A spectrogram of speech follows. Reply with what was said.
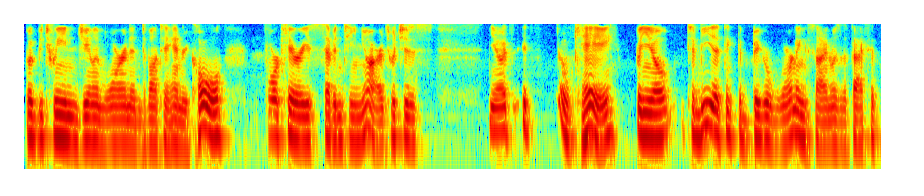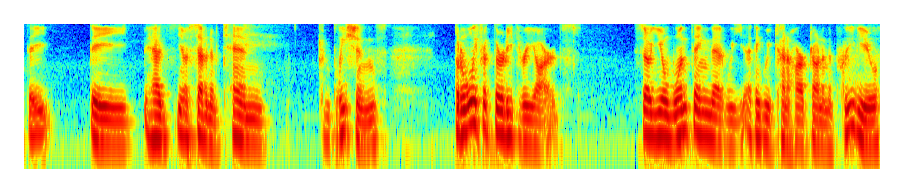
But between Jaylen Warren and Devontae Henry Cole, four carries, 17 yards, which is, you know, it's it's okay. But you know, to me, I think the bigger warning sign was the fact that they they had you know seven of ten completions, but only for 33 yards. So you know, one thing that we I think we kind of harped on in the preview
